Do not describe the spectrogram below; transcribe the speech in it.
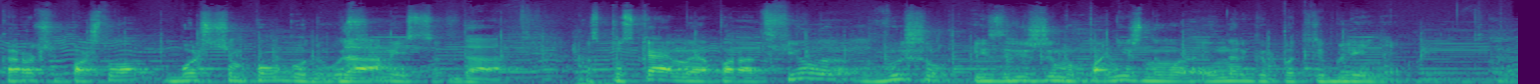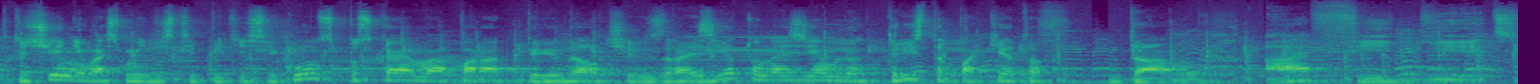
Короче, пошло больше, чем полгода, 8 да, месяцев. Да. Спускаемый аппарат Фила вышел из режима пониженного энергопотребления. В течение 85 секунд спускаемый аппарат передал через розету на Землю 300 пакетов данных. Офигеть.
